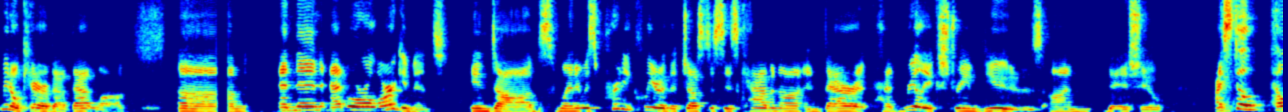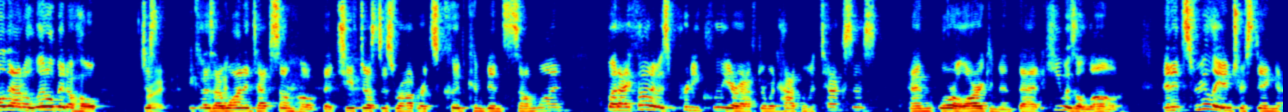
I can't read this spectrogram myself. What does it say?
we don't care about that law. Um, and then at oral argument in Dobbs, when it was pretty clear that Justices Kavanaugh and Barrett had really extreme views on the issue, I still held out a little bit of hope just right. because I wanted to have some hope that Chief Justice Roberts could convince someone. But I thought it was pretty clear after what happened with Texas and oral argument that he was alone. And it's really interesting, uh,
